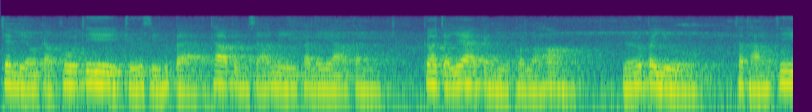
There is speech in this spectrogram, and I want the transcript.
เช่นเดียวกับผู้ที่ถือศีลแปดถ้าเป็นสามีภรรยากัน ก็จะแยกกันอยู่คนละห้อง หรือไปอยู่สถานที่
